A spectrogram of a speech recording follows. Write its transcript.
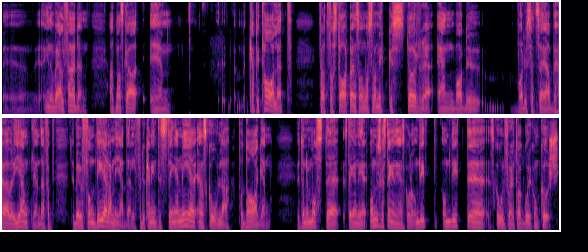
eh, inom välfärden, att man ska eh, kapitalet för att få starta en sån måste vara mycket större än vad du, vad du så att säga behöver egentligen. Därför att du behöver fondera medel. För du kan inte stänga ner en skola på dagen. Utan du måste stänga ner, om du ska stänga ner en skola, om ditt, om ditt eh, skolföretag går i konkurs,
